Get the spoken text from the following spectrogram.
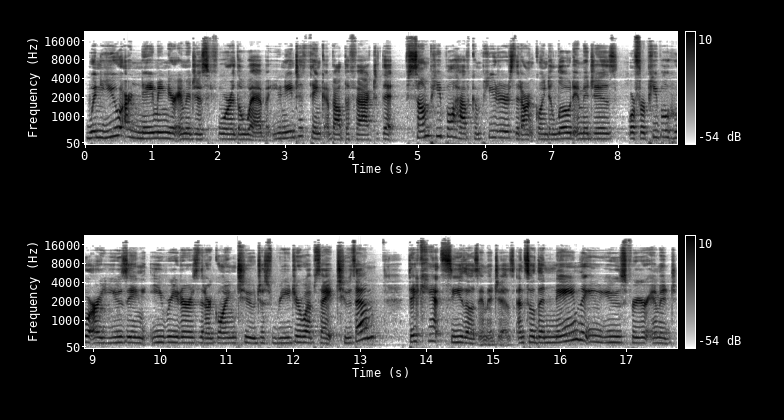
When you are naming your images for the web, you need to think about the fact that some people have computers that aren't going to load images, or for people who are using e readers that are going to just read your website to them they can't see those images. And so the name that you use for your image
